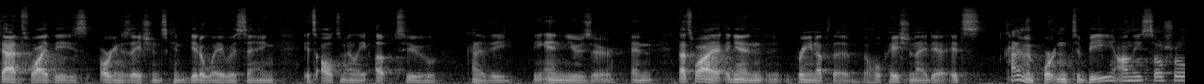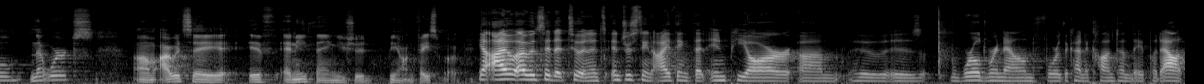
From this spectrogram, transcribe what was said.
that's why these organizations can get away with saying it's ultimately up to kind of the, the end user. And that's why, again, bringing up the, the whole patient idea, it's kind of important to be on these social networks. Um, I would say, if anything, you should be on Facebook. Yeah, I, I would say that too. And it's interesting. I think that NPR, um, who is world renowned for the kind of content they put out,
